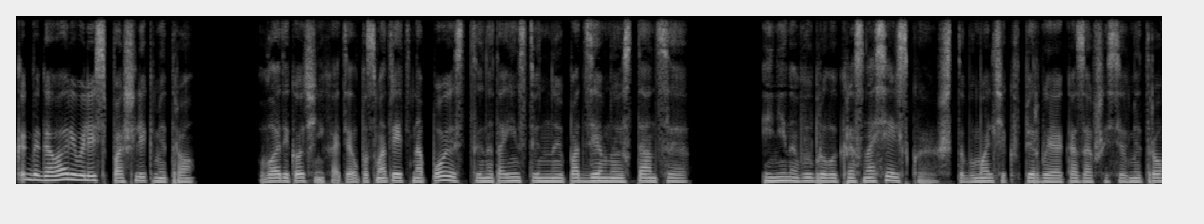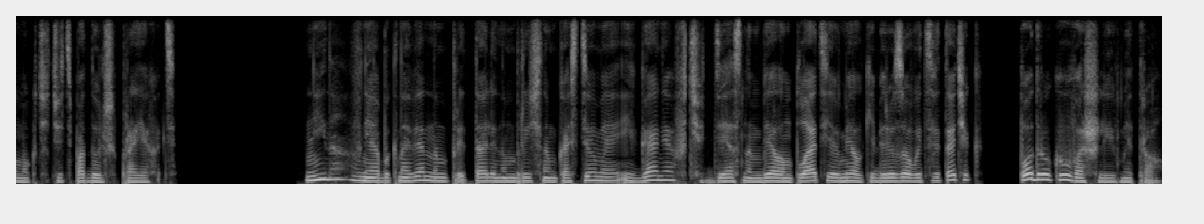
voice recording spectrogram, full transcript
Как договаривались, пошли к метро. Владик очень хотел посмотреть на поезд и на таинственную подземную станцию. И Нина выбрала Красносельскую, чтобы мальчик, впервые оказавшийся в метро, мог чуть-чуть подольше проехать. Нина в необыкновенном приталенном брючном костюме и Ганя в чудесном белом платье в мелкий бирюзовый цветочек под руку вошли в метро.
